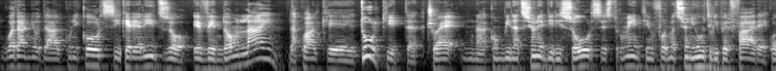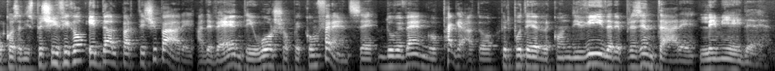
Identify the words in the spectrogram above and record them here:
guadagno da alcuni corsi che realizzo e vendo online, da qualche toolkit, cioè una combinazione di risorse, strumenti e informazioni utili per fare qualcosa di specifico e dal partecipare ad eventi, workshop e conferenze dove vengo pagato per poter condividere e presentare le mie idee.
